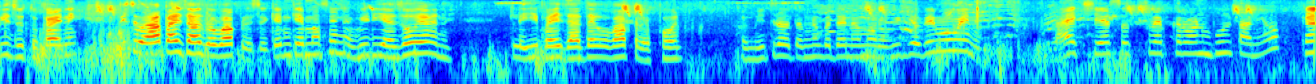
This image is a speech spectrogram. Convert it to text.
બીજું તો કાંઈ નહીં. બીજું આ ભાઈ જાદવ વાપરે છે. કેમ કે એમાં છે ને વિડીયા જોયા ને એટલે એ ભાઈ જાદવ વાપરે ફોન. તો મિત્રો તમને બધાને અમારો વીડિયો ગમ્યો હોય ને લાઈક શેર સબસ્ક્રાઈબ કરવાનું ભૂલતા નહીં હો. કે?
